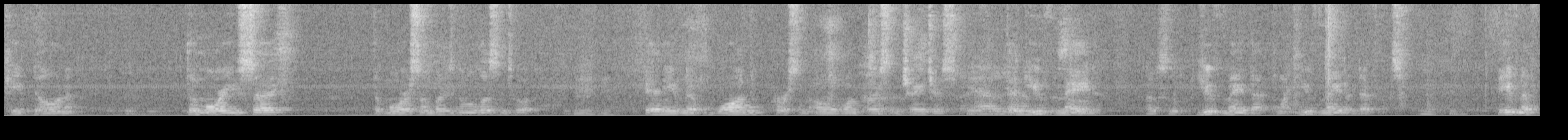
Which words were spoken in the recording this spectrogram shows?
keep doing it. Mm-hmm. The more you say, the more somebody's gonna listen to it. Mm-hmm. And even if one person, only one person changes, Yeah. then you've made Absolutely. you've made that point. You've made a difference. Mm-hmm. Even if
